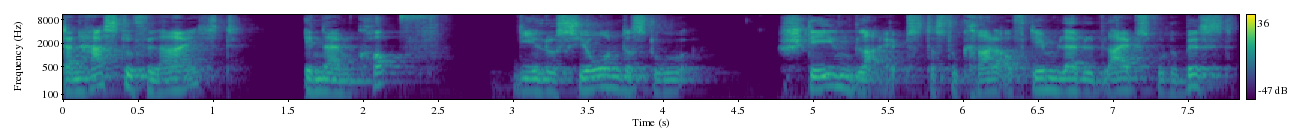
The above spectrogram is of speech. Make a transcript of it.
dann hast du vielleicht in deinem Kopf die Illusion, dass du stehen bleibst, dass du gerade auf dem Level bleibst, wo du bist.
